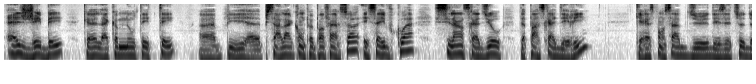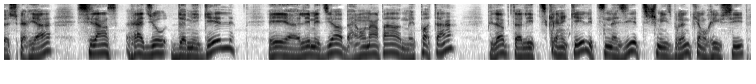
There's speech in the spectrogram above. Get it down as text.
LGB que la communauté T. Euh, puis, euh, puis ça a l'air qu'on peut pas faire ça. Et savez-vous quoi? Silence radio de Pascal Derry, qui est responsable du, des études supérieures. Silence radio de McGill. Et euh, les médias, ben on en parle, mais pas tant. Puis là, t'as les petits crinqués, les petits nazis, les petites chemises brunes qui ont réussi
